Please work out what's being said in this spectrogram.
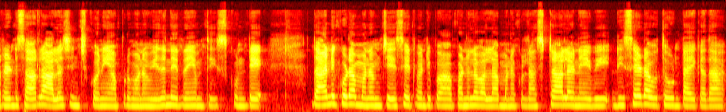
రెండు సార్లు ఆలోచించుకొని అప్పుడు మనం ఏదైనా నిర్ణయం తీసుకుంటే దాన్ని కూడా మనం చేసేటువంటి ప- పనుల వల్ల మనకు నష్టాలు అనేవి డిసైడ్ అవుతూ ఉంటాయి కదా.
